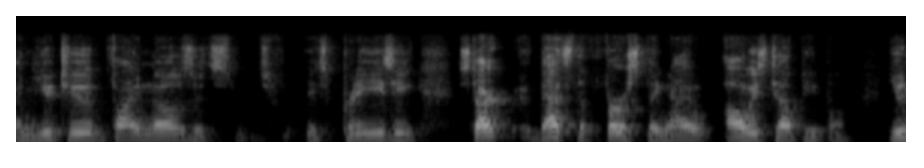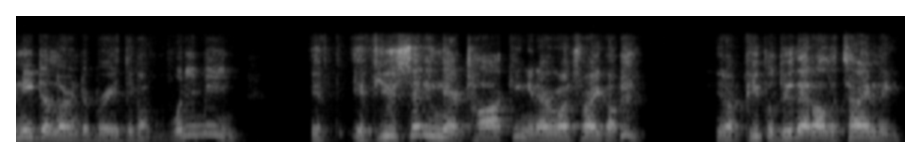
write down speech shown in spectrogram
on YouTube, find those. It's it's pretty easy. Start. That's the first thing I always tell people. You need to learn to breathe. They go, "What do you mean?" If if you're sitting there talking and every once in a while you go, you know, people do that all the time. They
